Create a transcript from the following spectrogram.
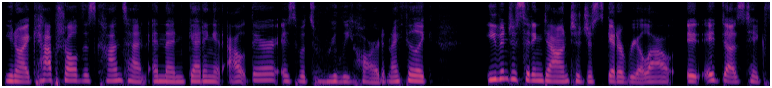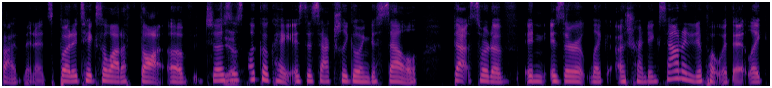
you know, I capture all of this content and then getting it out there is what's really hard. And I feel like even just sitting down to just get a reel out, it, it does take five minutes, but it takes a lot of thought of does yeah. this look okay? Is this actually going to sell? That sort of and is there like a trending sound I need to put with it? Like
